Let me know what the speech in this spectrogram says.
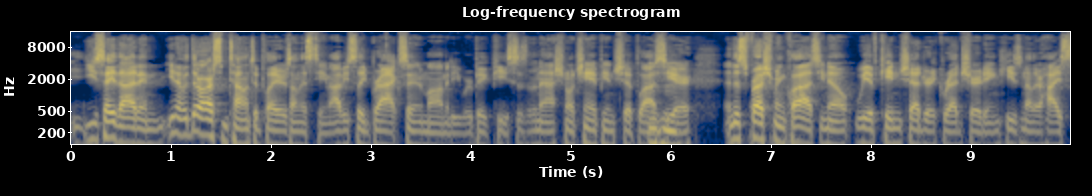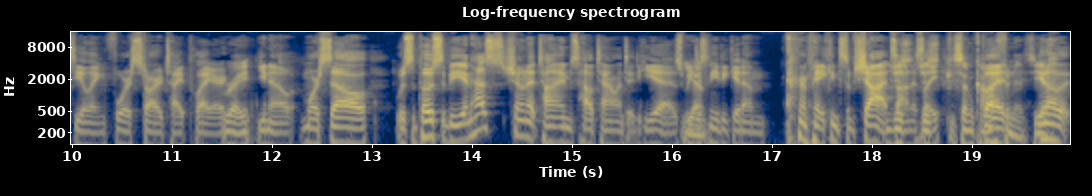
you say that, and you know, there are some talented players on this team. Obviously, Braxton and Mamadi were big pieces of the national championship last Mhm. year. And this freshman class, you know, we have Kadin Shedrick redshirting. He's another high ceiling, four star type player. Right. You know, Morsell was supposed to be and has shown at times how talented he is. We Yeah. just need to get him making some shots, Just, honestly. just some But, confidence. You know,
